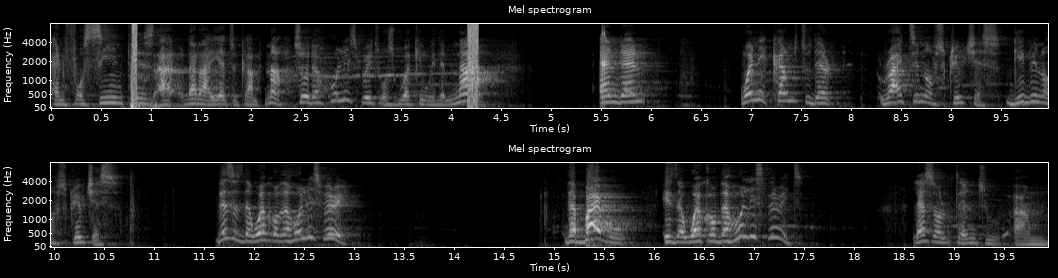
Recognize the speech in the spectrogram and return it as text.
and foreseeing things that are yet to come. Now, so the Holy Spirit was working with them. Now, and then when it comes to the writing of scriptures, giving of scriptures, this is the work of the Holy Spirit. The Bible is the work of the Holy Spirit. Let's all turn to um,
